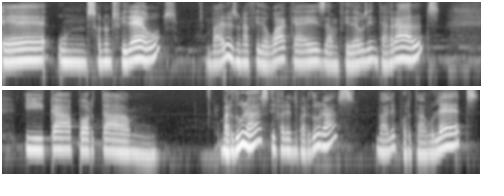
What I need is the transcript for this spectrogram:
eh, un, són uns fideus, val? és una fideuà que és amb fideus integrals i que porta mm, verdures, diferents verdures, vale? porta bolets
